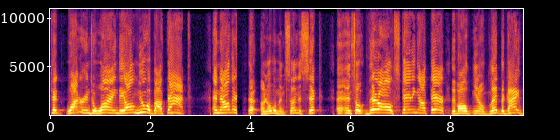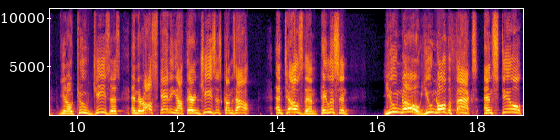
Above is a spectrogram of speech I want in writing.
to water into wine. They all knew about that. And now they're, uh, a nobleman's son is sick. And so they're all standing out there. They've all, you know, led the guy, you know, to Jesus. And they're all standing out there. And Jesus comes out and tells them, hey, listen, you know, you know the facts. And still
